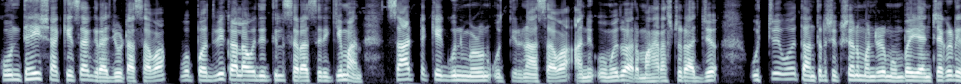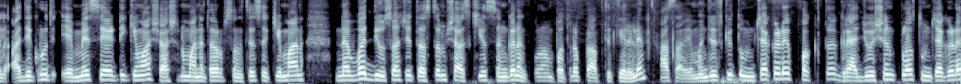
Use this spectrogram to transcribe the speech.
कोणत्याही शाखेचा ग्रॅज्युएट असावा व पदवी कालावधीतील सरासरी किमान साठ टक्के गुण मिळवून उत्तीर्ण असावा आणि उमेदवार महाराष्ट्र राज्य उच्च व तंत्रशिक्षण मंडळ मुंबई यांच्याकडील अधिकृत M S C I T किंवा शासन मान्यता संस्थेचे किमान नव्वद दिवसाचे तत्सम शासकीय संगणक प्रमाणपत्र प्राप्त केलेले असावे. म्हणजेच की तुमच्याकडे फक्त ग्रॅज्युएशन प्लस तुमच्याकडे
